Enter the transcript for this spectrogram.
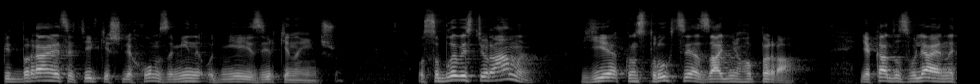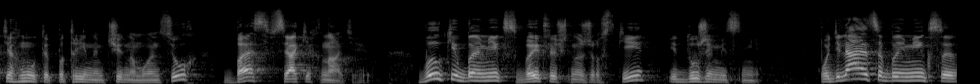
підбирається тільки шляхом заміни однієї зірки на іншу. Особливістю рами є конструкція заднього пера, яка дозволяє натягнути потрійним чином ланцюг без всяких натягів. Вилки в BMX виключно жорсткі і дуже міцні. Поділяються BMX,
